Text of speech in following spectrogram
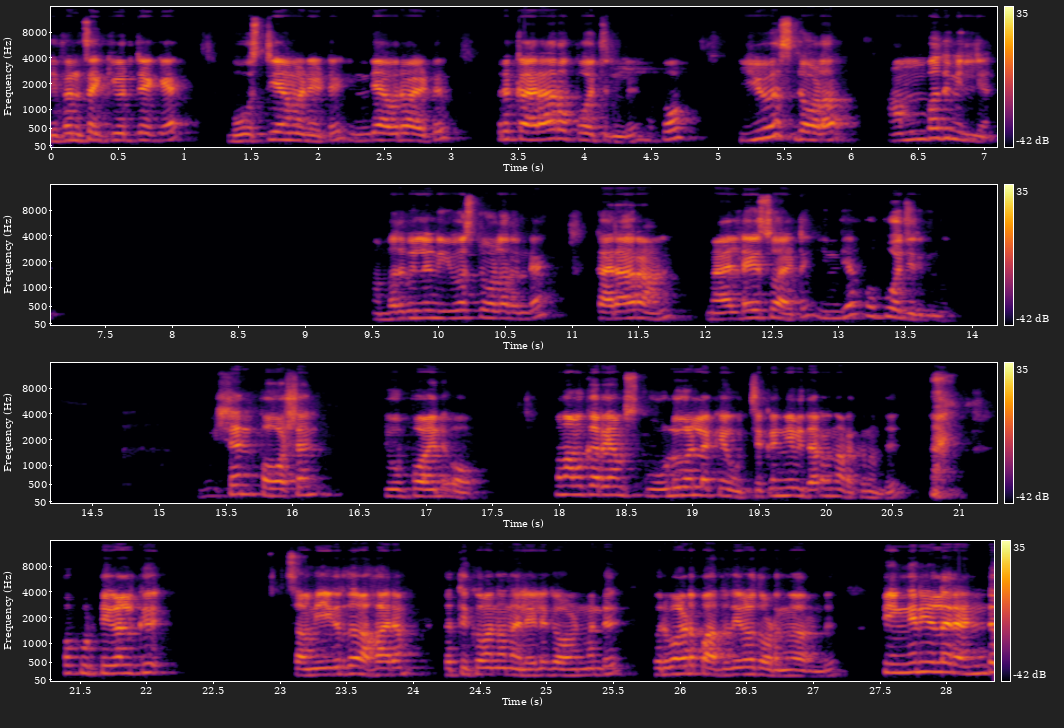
ഡിഫൻസ് സെക്യൂരിറ്റി ഒക്കെ ബൂസ്റ്റ് ചെയ്യാൻ വേണ്ടിയിട്ട് ഇന്ത്യ അവരുമായിട്ട് ഒരു കരാർ ഒപ്പുവെച്ചിട്ടുണ്ട്. അപ്പോൾ യു എസ് ഡോളർ അമ്പത് മില്യൺ. അമ്പത് മില്യൺ യു എസ് ഡോളറിന്റെ കരാറാണ് മാൽഡേവ്സുമായിട്ട് ഇന്ത്യ ഒപ്പുവെച്ചിരിക്കുന്നത്. Mission Poshan two point O അപ്പൊ നമുക്കറിയാം സ്കൂളുകളിലൊക്കെ ഉച്ചക്കഞ്ഞി വിതരണം നടക്കുന്നുണ്ട്. അപ്പൊ കുട്ടികൾക്ക് സമീകൃത ആഹാരം എത്തിക്കുക എന്ന നിലയിൽ ഗവൺമെന്റ് ഒരുപാട് പദ്ധതികൾ തുടങ്ങാറുണ്ട്. അപ്പൊ ഇങ്ങനെയുള്ള രണ്ട്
